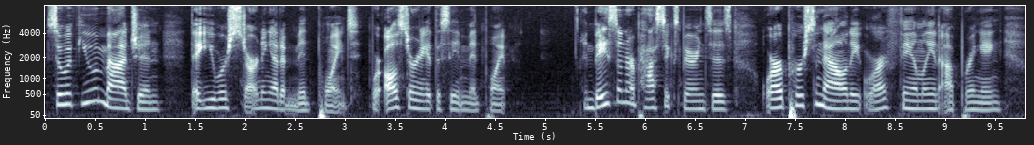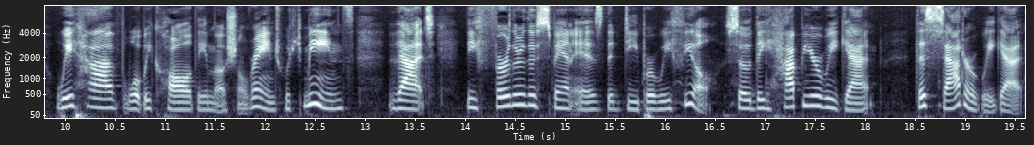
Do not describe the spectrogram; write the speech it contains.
So if you imagine that you are starting at a midpoint, we're all starting at the same midpoint. And based on our past experiences or our personality or our family and upbringing, we have what we call the emotional range, which means that the further the span is, the deeper we feel. So the happier we get, the sadder we get.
